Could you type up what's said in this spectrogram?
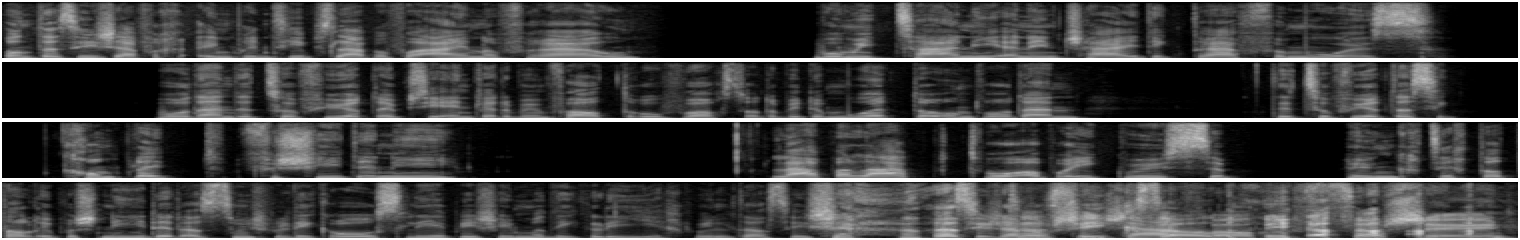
und das ist einfach im Prinzip das Leben von einer Frau, wo mit 10 eine Entscheidung treffen muss, wo dann dazu führt, ob sie entweder beim Vater aufwächst oder bei der Mutter und wo dann dazu führt, dass sie komplett verschiedene Leben lebt, wo aber in gewissen Punkten sich total überschneiden. Also zum Beispiel die grosse Liebe ist immer die gleiche, weil das ist, das ist einfach das Schicksal. Ist einfach so schön.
